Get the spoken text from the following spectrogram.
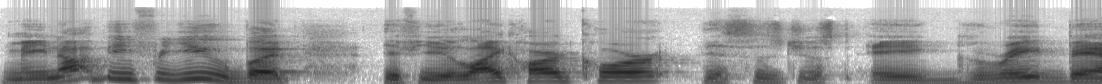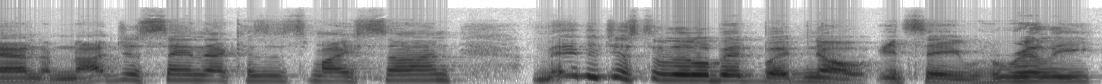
may not be for you, but if you like hardcore, this is just a great band. I'm not just saying that because it's my son, maybe just a little bit, but no, it's a really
